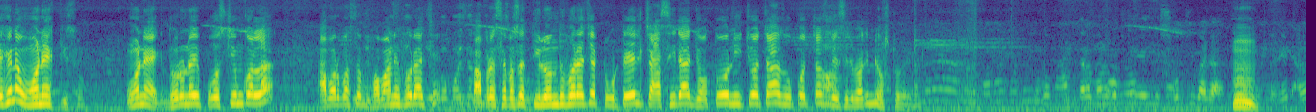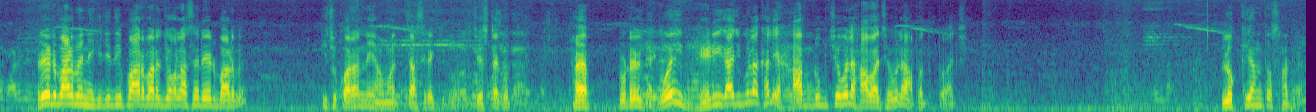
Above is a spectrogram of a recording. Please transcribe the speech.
এখানে অনেক কিছু অনেক। ধরুন এই পশ্চিম কল্লা, আবার পাশে ভবানীপুর আছে, তারপরে সে পাশে তিলন্দুপুর আছে, টোটাল চাষিরা যত নিচু চাষ, উপর চাষ, বেশিরভাগই নষ্ট হয়ে গেল। হুম। রেট বাড়বে নাকি? যদি বারবার জল আসে, রেট বাড়বে। কিছু করার নেই, আমার চাষিরা কী চেষ্টা করতে হ্যাঁ টোটালটাই। ওই ভেড়ি গাছগুলো খালি হাফ ডুবছে বলে, হাফ আছে বলে আপাতত আছে। লক্ষ্মীকান্ত সাঁতরা।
